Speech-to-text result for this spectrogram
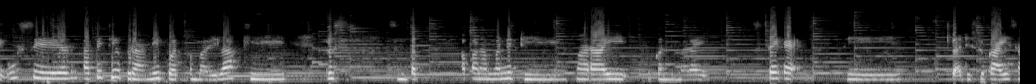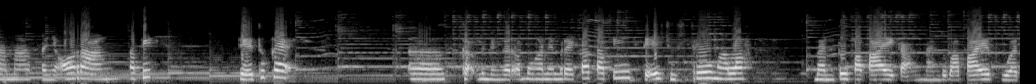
diusir, tapi dia berani buat kembali lagi. Terus sempat apa namanya dimarahi, bukan dimarahi. Maksudnya kayak di gak disukai sama banyak orang. Tapi dia itu kayak uh, gak mendengar omongannya mereka tapi dia justru malah bantu papai kan bantu papai buat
